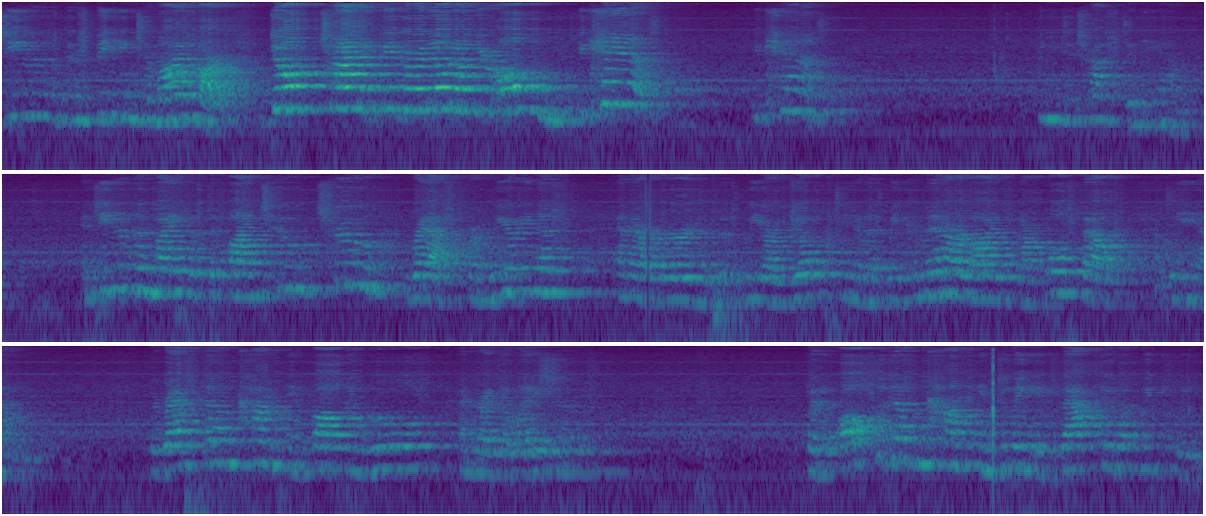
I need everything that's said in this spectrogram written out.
Jesus has been speaking to my heart. Don't try to figure it out on your own. You can't. You can't. You need to trust in him. And Jesus invites us to find true, true rest from weariness and our burdens as we are yoked to him, as we commit our lives and our whole self to him. The rest doesn't come in following rules and regulations, but it also doesn't come in doing exactly what we please.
